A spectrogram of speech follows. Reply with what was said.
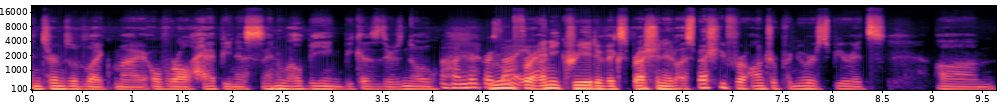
in terms of like my overall happiness and well-being because there's no 100%, room for yeah. any creative expression especially for entrepreneur spirits. Um,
